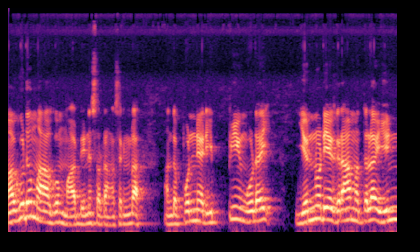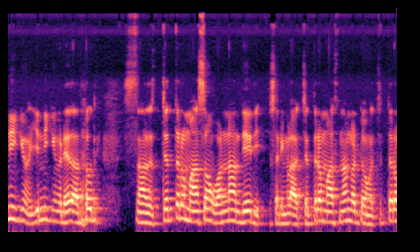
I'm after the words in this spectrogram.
மகுடம் ஆகும் அப்படின்னு சொல்கிறாங்க சரிங்களா? அந்த பொன்னேர் இப்பயும் கூட என்னுடைய கிராமத்தில் இன்னைக்கும் இன்னைக்கும் கிடையாது. அதாவது சித்திரை மாதம் ஒன்றாம் தேதி சரிங்களா? சித்திரை மாதம் தான் கட்டுவாங்க. சித்திரை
